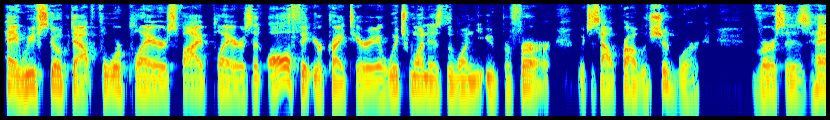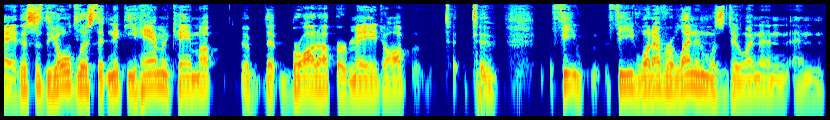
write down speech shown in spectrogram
hey, we've scoped out four players, five players that all fit your criteria. Which one is the one you prefer? Which is how it probably should work. Versus, hey, this is the old list that nikki Hammond came up that brought up or made off to, to feed feed whatever Lennon was doing, and and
